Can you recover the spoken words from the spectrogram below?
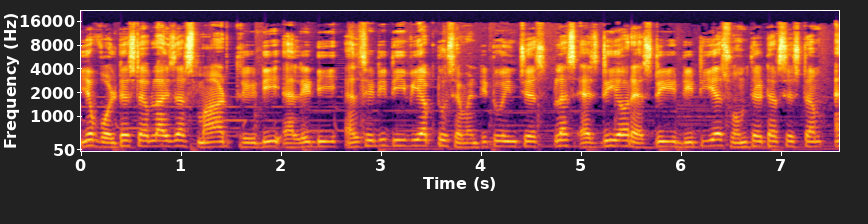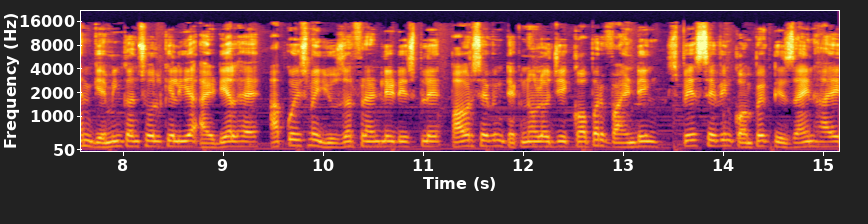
यह voltage stabiliser smart three D LED LCD TV up to seventy two inches plus H D और H D D S home theatre system and gaming console के लिए आइडियल है। आपको इसमें user friendly display power saving technology copper winding space saving compact design high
